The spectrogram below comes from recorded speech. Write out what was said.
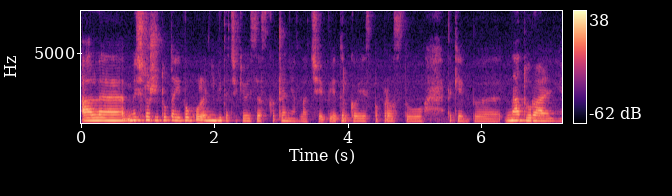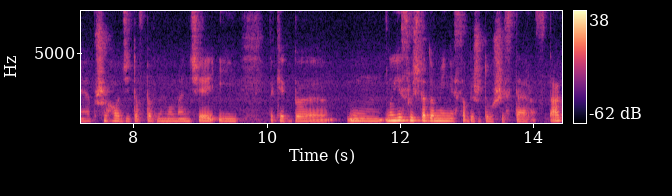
ale myślę, że tutaj w ogóle nie widać jakiegoś zaskoczenia dla Ciebie, tylko jest po prostu tak jakby naturalnie przychodzi to w pewnym momencie i tak jakby mm, no jest uświadomienie sobie, że to już jest teraz, tak?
